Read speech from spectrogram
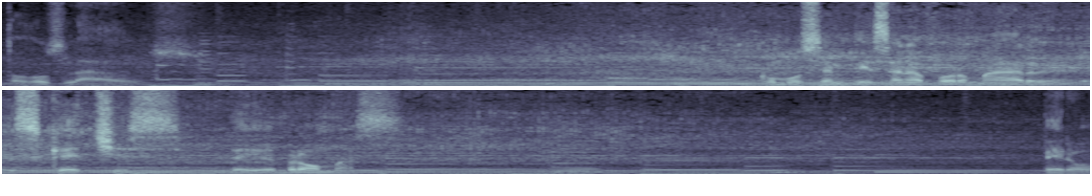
todos lados. Cómo se empiezan a formar sketches de bromas. Pero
